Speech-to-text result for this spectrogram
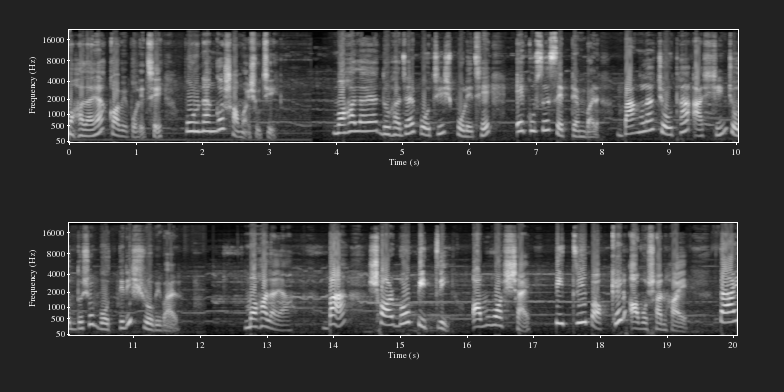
মহালয়া কবে পড়েছে? পূর্ণাঙ্গ সময়সূচি। মহালয়া দু হাজার পঁচিশ পড়েছে একুশে সেপ্টেম্বর, বাংলা চৌঠা আশ্বিন চোদ্দোশো বত্রিশ রবিবার। মহালয়া বা সর্বপিতৃ অমাবস্যায় পিতৃপক্ষের অবসান হয়, তাই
